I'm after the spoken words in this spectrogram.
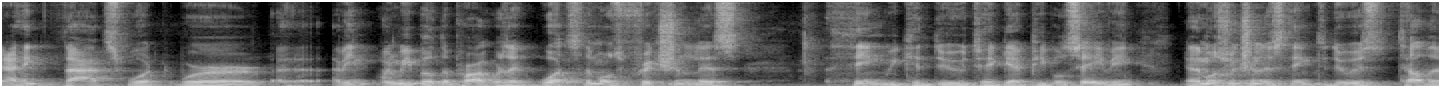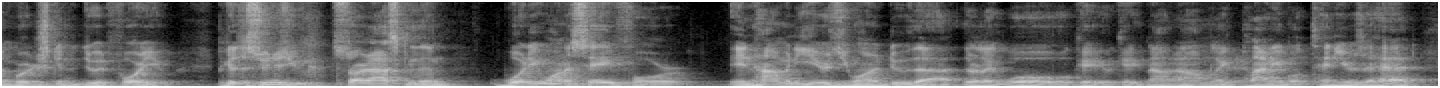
and I think that's what we're. Uh, I mean, when we build the product, we're like, what's the most frictionless thing we can do to get people saving? And the most frictionless thing to do is tell them we're just going to do it for you. Because as soon as you start asking them, what do you want to save for? In how many years you want to do that? They're like, whoa, okay, okay. Now, now I'm like yeah. planning about ten years ahead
